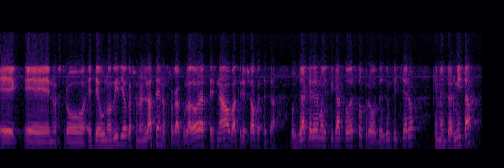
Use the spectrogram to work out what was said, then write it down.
eh, eh, nuestro ET1 vídeo, que es un enlace, nuestra calculadora, Stage Now, Battery Shop, etcétera. Pues voy a querer modificar todo esto, pero desde un fichero que me permita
